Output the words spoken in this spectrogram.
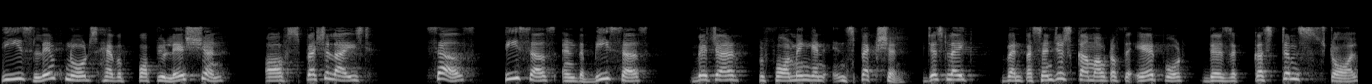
These lymph nodes have a population of specialized cells, T cells and the B cells, which are performing an inspection. Just like when passengers come out of the airport, there's a customs stall.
